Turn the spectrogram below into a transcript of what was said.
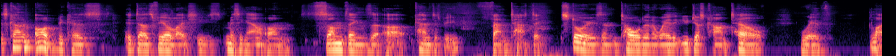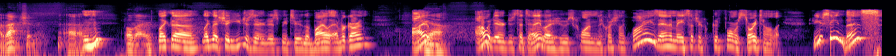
it's kind of odd because it does feel like she's missing out on some things that are can just be fantastic stories and told in a way that you just can't tell with live action. Uh, Mhm. Although, Like the like that show you just introduced me to, the Violet Evergarden. I yeah, I would introduce that to anybody who's wanting the question like, why is anime such a good form of storytelling? Like, have you seen this?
